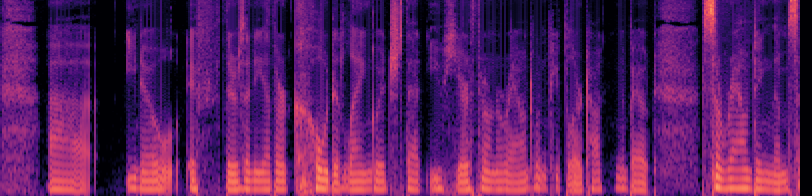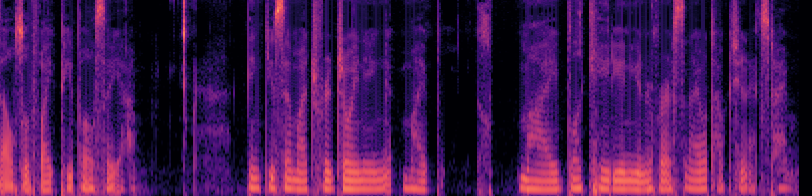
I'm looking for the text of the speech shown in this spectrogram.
uh, you know, if there's any other coded language that you hear thrown around when people are talking about surrounding themselves with white people. So, yeah. Thank you so much for joining my my Blockadian universe, and I will talk to you next time.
